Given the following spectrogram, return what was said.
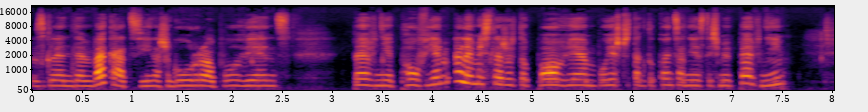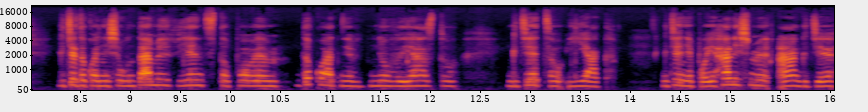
względem wakacji, naszego urlopu, więc pewnie powiem, ale myślę, że to powiem, bo jeszcze tak do końca nie jesteśmy pewni, gdzie dokładnie się udamy, więc to powiem dokładnie w dniu wyjazdu, gdzie, co i jak. Gdzie nie pojechaliśmy, a gdzie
